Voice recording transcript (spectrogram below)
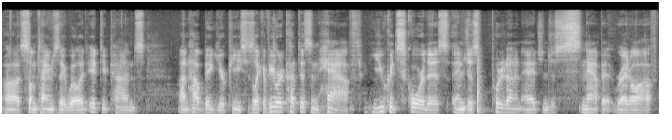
Uh, sometimes they will. It, it depends on how big your piece is. Like if you were to cut this in half, you could score this and just put it on an edge and just snap it right off.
